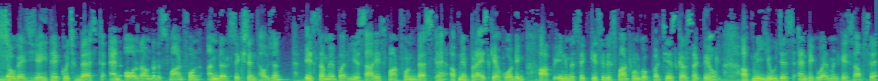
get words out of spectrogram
सो so गाइज़ यही थे कुछ best and all rounder smartphone under sixteen thousand इस समय पर ये सारे स्मार्टफ़ोन बेस्ट है। अपने प्राइस के अकॉर्डिंग आप इनमें से किसी भी स्मार्टफ़ोन को परचेज कर सकते हो। अपनी यूजेस एंड रिक्वायरमेंट के हिसाब से।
